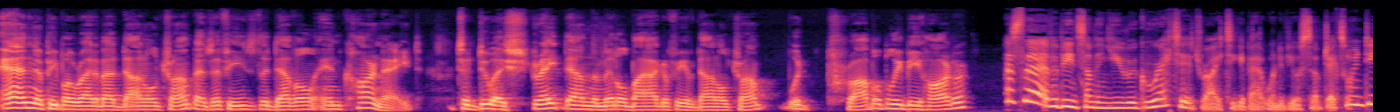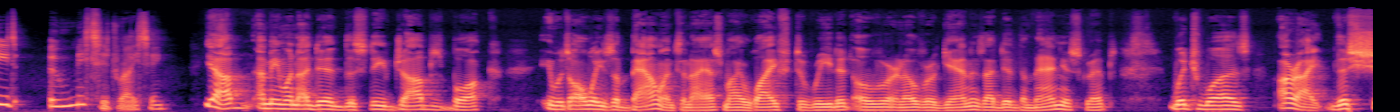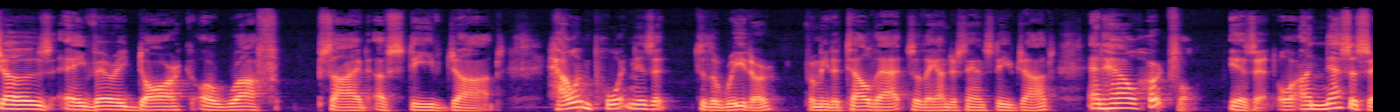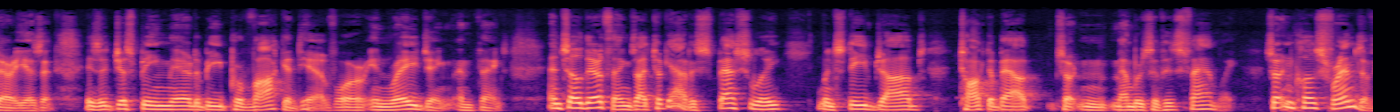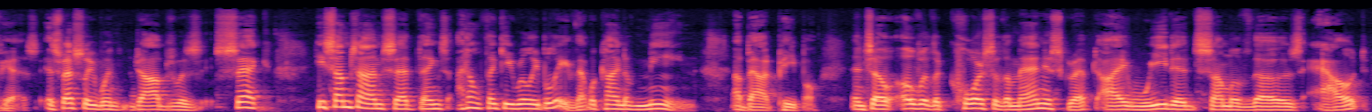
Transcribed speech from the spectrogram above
And there are people who write about Donald Trump as if he's the devil incarnate. To do a straight down the middle biography of Donald Trump would probably be harder. Has there ever been something you regretted writing about one of your subjects, or indeed omitted writing? Yeah, I mean, when I did the Steve Jobs book, it was always a balance, and I asked my wife to read it over and over again as I did the manuscript, which was all right, this shows a very dark or rough side of Steve Jobs. How important is it to the reader for me to tell that so they understand Steve Jobs? And how hurtful is it or unnecessary is it? Is it just being there to be provocative or enraging and things? And so there are things I took out, especially when Steve Jobs talked about certain members of his family, certain close friends of his, especially when Jobs was sick. He sometimes said things I don't think he really believed that were kind of mean about people. And so over the course of the manuscript, I weeded some of those out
